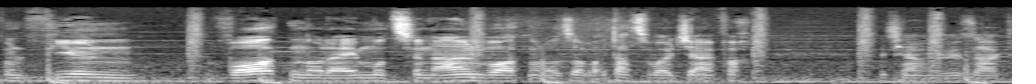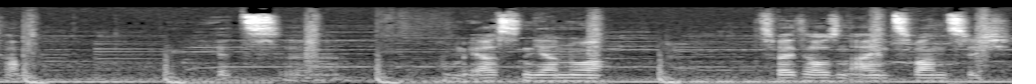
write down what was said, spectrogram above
von vielen Worten oder emotionalen Worten oder so, aber das wollte ich einfach, wollte ich einfach gesagt haben. Jetzt äh, am 1. Januar 2021,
